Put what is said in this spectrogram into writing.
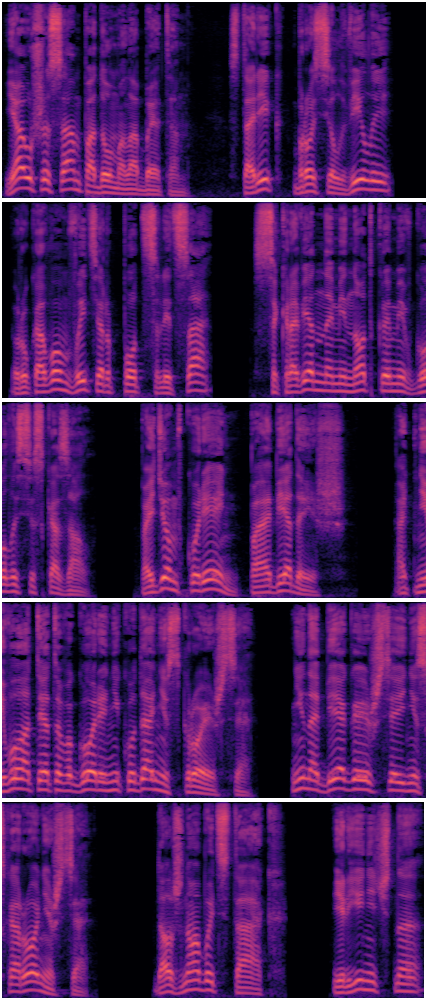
Я уж и сам подумал об этом. Старик бросил вилы, рукавом вытер пот с лица, с сокровенными нотками в голосе сказал: "Пойдем в курень, пообедаешь. От него от этого горя никуда не скроешься, не набегаешься и не схоронишься. Должно быть так". Ильинична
